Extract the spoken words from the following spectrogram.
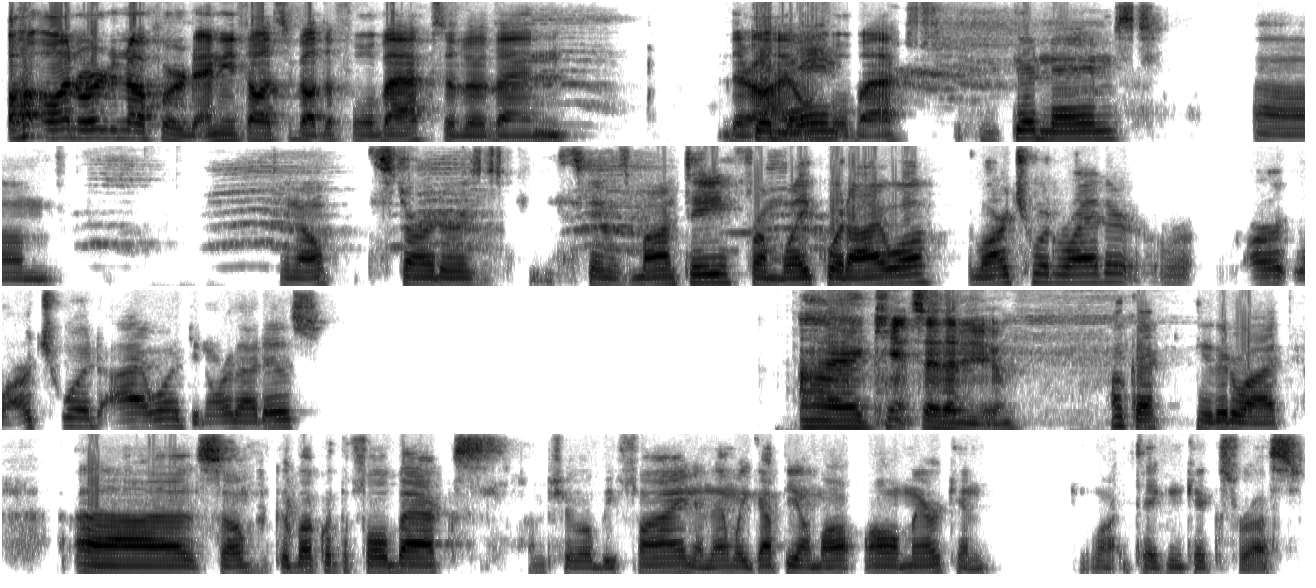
onward and upward. Any thoughts about the fullbacks other than their Good Iowa name. fullbacks? Good names. Um, you know, starters. His name is Monty from Lakewood, Iowa. Larchwood, rather. Or, Larchwood, Iowa. Do you know where that is? I can't say that I do. Okay, neither do I. Uh, so good luck with the fullbacks. I'm sure they'll be fine. And then we got the All American taking kicks for us.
